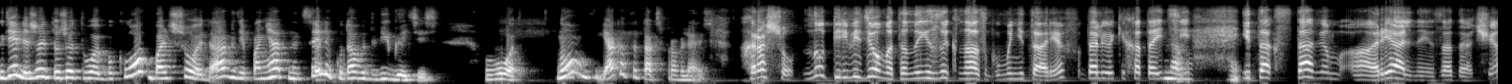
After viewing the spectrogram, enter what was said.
где лежит уже твой бэклог большой, да, где понятны цели, куда вы двигаетесь. Вот. Ну, я как-то так справляюсь. Хорошо. Ну, переведем это на язык нас, гуманитариев, далеких от IT. Да. Итак, ставим а, реальные задачи,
